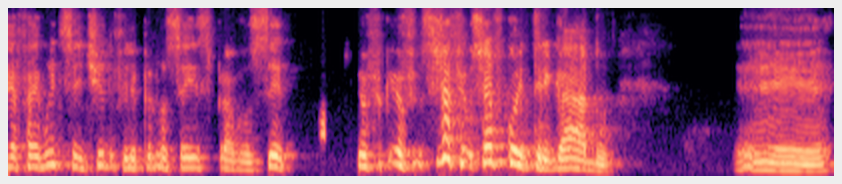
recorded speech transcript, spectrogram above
é, faz muito sentido, Felipe, eu não sei se para você. Eu, eu, você, já, você, já, ficou intrigado é,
